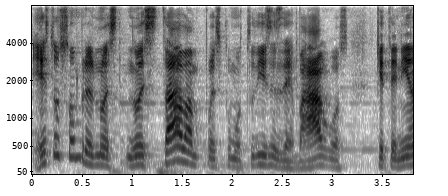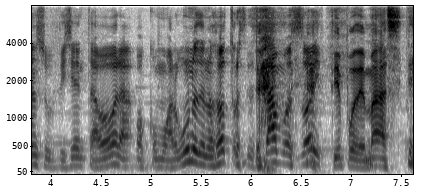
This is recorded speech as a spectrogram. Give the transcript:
Estos hombres no, estaban, pues como tú dices, de vagos, que tenían suficiente hora, o como algunos de nosotros estamos hoy. Tiempo de más.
